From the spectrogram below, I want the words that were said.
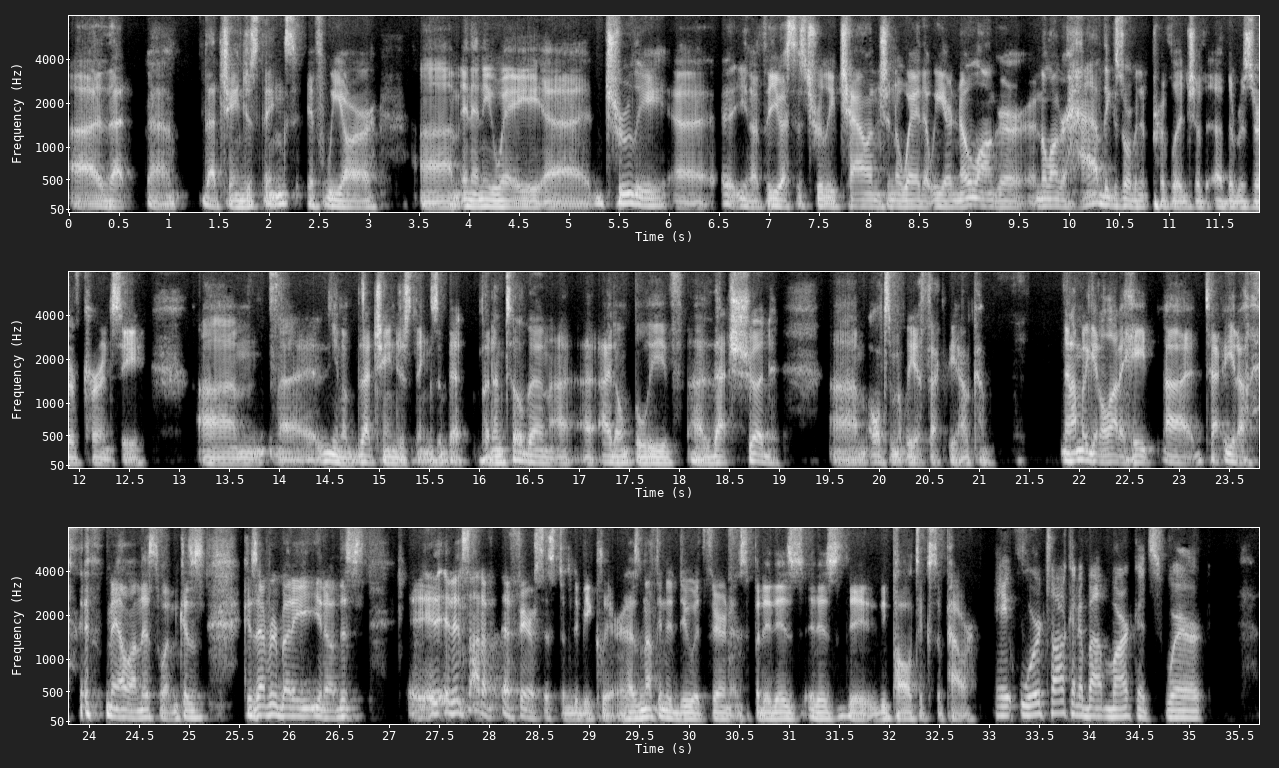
uh, that uh, that changes things. If we are um, in any way uh, truly, uh, you know, if the U.S. is truly challenged in a way that we are no longer no longer have the exorbitant privilege of, of the reserve currency, um, uh, you know, that changes things a bit. But until then, I, I don't believe uh, that should um, ultimately affect the outcome. And I'm going to get a lot of hate, uh, you know, mail on this one because because everybody, you know, this it, it's not a, a, fair system to be clear. It has nothing to do with fairness, but it is it is the the politics of power. Hey, we're talking about markets where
